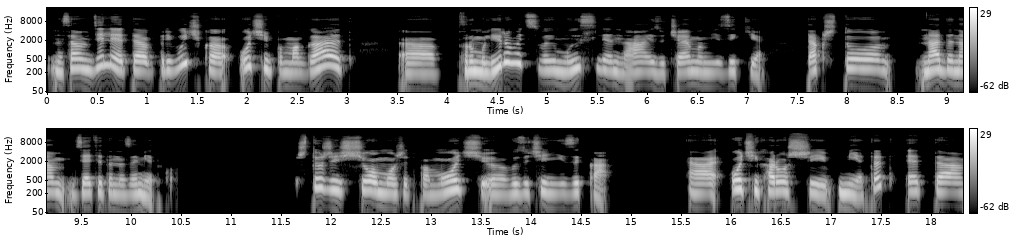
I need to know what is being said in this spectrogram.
На самом деле эта привычка очень помогает а, формулировать свои мысли на изучаемом языке. Так что надо нам взять это на заметку. Что же еще может помочь э, в изучении языка? А, очень хороший метод это,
